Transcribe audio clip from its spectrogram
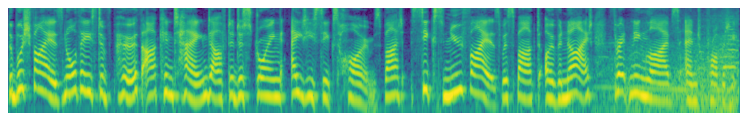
The bushfires northeast of Perth are contained after destroying 86 homes, but six new fires were sparked overnight, threatening lives and property.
